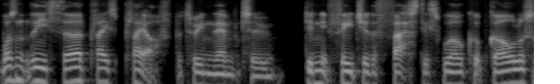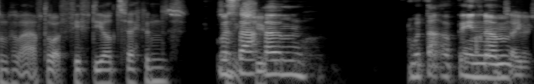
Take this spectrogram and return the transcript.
wasn't the third place playoff between them two. Didn't it feature the fastest World Cup goal or something like that after like fifty odd seconds? Was that stupid. um? Would that have been um? It,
